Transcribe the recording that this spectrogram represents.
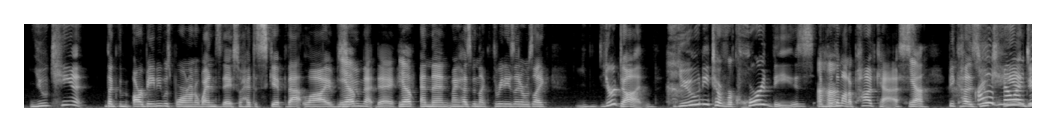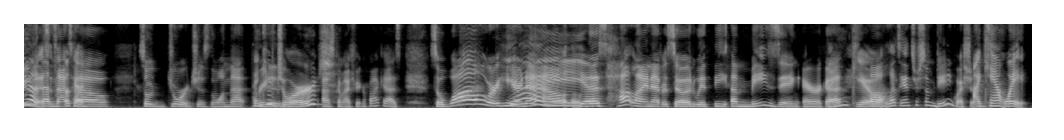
you can't like our baby was born on a Wednesday, so I had to skip that live Yep. Zoom that day. Yep. And then my husband, like three days later, was like, You're done. You need to record these and Uh-huh. put them on a podcast. Yeah. Because you can't no do this. That's- and that's okay. how so George is the one that Thank you, created George. Ask a Matchmaker podcast. So while we're here now, this hotline episode with the amazing Erika, Thank you. uh, let's answer some dating questions. I can't wait.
